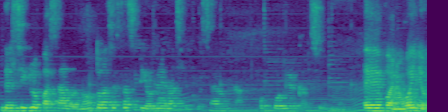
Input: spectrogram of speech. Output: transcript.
del siglo pasado, ¿no? Todas estas pioneras que empezaron a componer canciones. Eh, bueno, voy yo.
